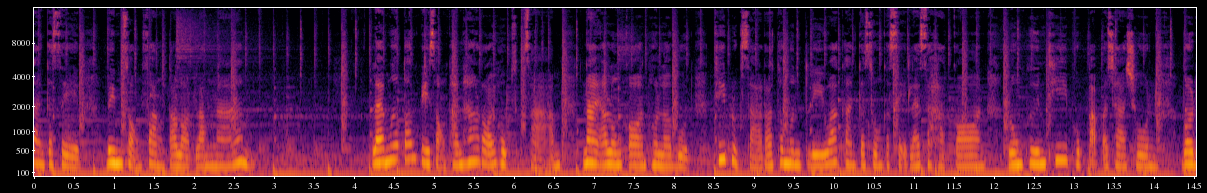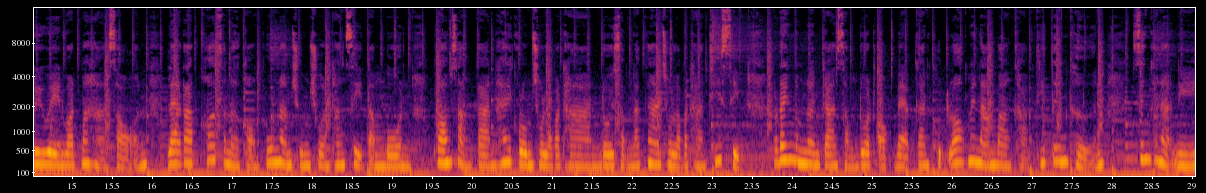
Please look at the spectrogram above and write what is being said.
การเกษตร ริมสององฝั่งตลอดลำน้ำ และเมื่อต้นปี 2563 นายอลงกรณ์พลบุตร ที่ปรึกษารัฐมนตรีว่าการกระทรวงเกษตรและสหกรณ์ลงพื้นที่พบปะประชาชน บริเวณวัดมหาสอน และรับข้อเสนอของผู้นำชุมชนทั้ง 4 ตำบล พร้อมสั่งการให้กรมชลประทาน โดยสำนักงานชลประทานที่ 10 เร่งดำเนินการสำรวจออกแบบการขุดลอกแม่น้ำบางขามที่ตื้นเขิน ซึ่งขณะนี้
